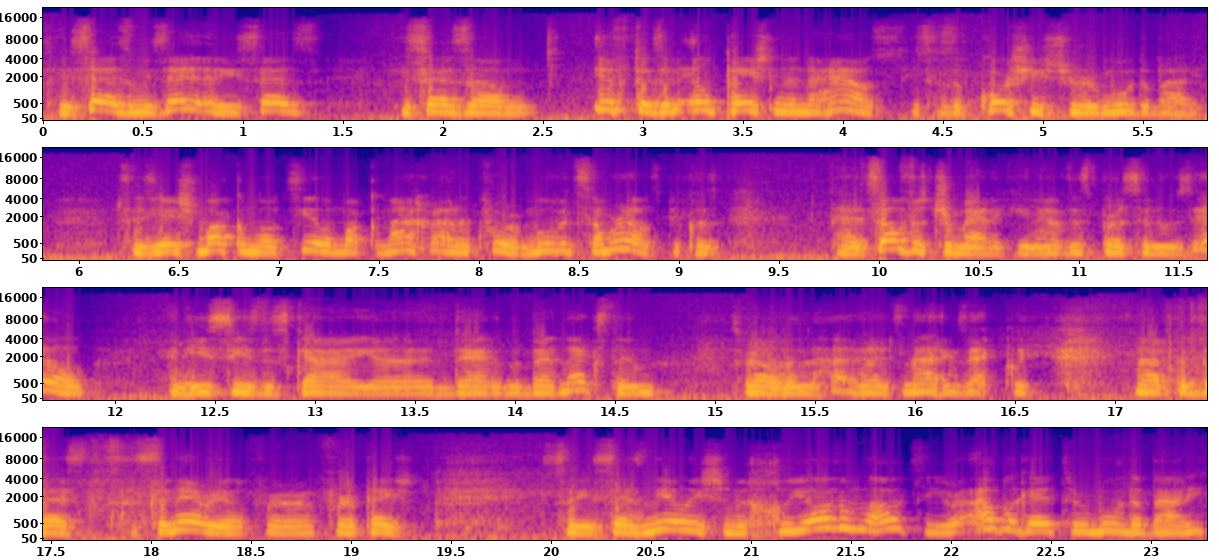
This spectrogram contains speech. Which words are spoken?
So he says, he says, he says, um, if there's an ill patient in the house, he says, of course you should remove the body. He says, yesh makam lo tzil makam hakfur. Move it somewhere else because that itself is traumatic. You have this person who's ill and he sees this guy uh, dead in the bed next to him. It's relevant. It's not exactly not the best scenario for, for a patient. So he says, nearly you're obligated to remove the body.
